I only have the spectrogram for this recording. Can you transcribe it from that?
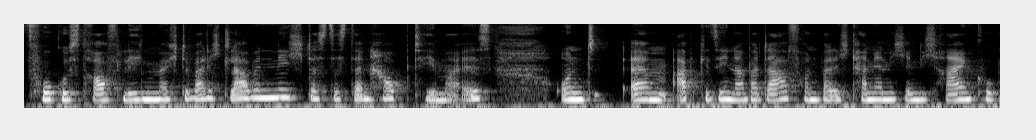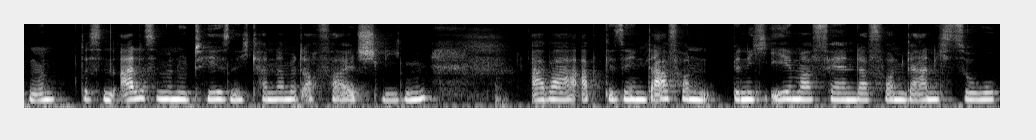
Fokus drauf legen möchte, weil ich glaube nicht, dass das dein Hauptthema ist. Und ähm, abgesehen aber davon, weil ich kann ja nicht in dich reingucken und das sind alles immer nur Thesen, ich kann damit auch falsch liegen. Aber abgesehen davon bin ich eh immer Fan davon, gar nicht so,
